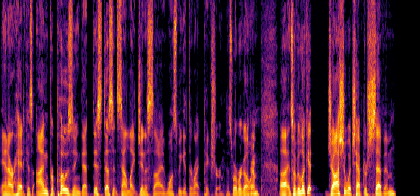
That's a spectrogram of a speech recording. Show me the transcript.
in our head because I'm proposing that this doesn't sound like genocide once we get the right picture. That's where we're going. Uh, and so if we look at Joshua chapter 7,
